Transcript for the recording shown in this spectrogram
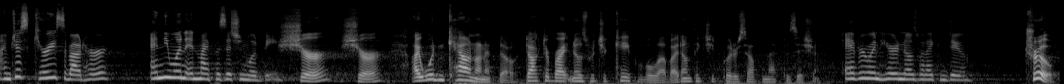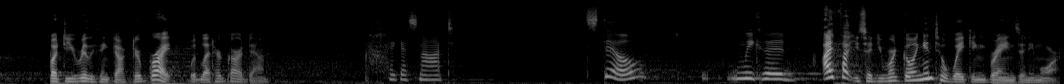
I'm just curious about her. Anyone in my position would be. Sure, sure. I wouldn't count on it, though. Dr. Bright knows what you're capable of. I don't think she'd put herself in that position. Everyone here knows what I can do. True. But do you really think Dr. Bright would let her guard down? I guess not. Still, we could. I thought you said you weren't going into waking brains anymore.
